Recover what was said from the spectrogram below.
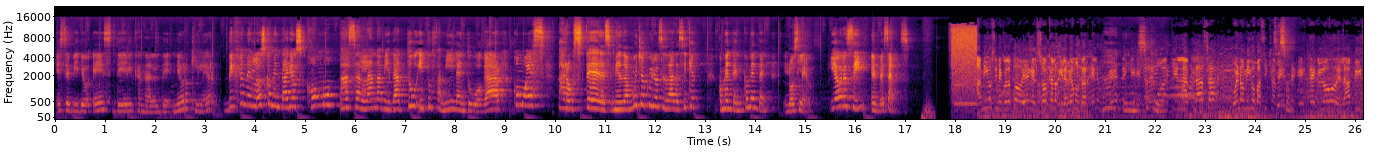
Este video es del canal de Neurokiller. Déjame en los comentarios cómo pasa la Navidad tú y tu familia en tu hogar. ¿Cómo es para ustedes? Me da mucha curiosidad, así que comenten, comenten. Los leo. Y ahora sí, empecemos. Amigos, si me encuentro todavía en el Zócalo y les voy a mostrar el juguete Ah, que está de moda aquí en la plaza. Bueno amigos, básicamente ¿Qué es este globo de lápiz,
